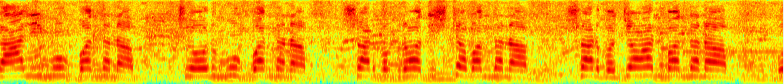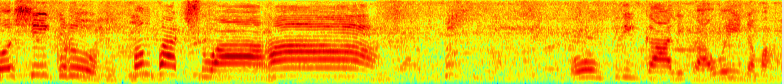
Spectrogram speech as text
কালী মুখ বন্ধনম চোরমুখ বন্ধনম সর্বগ্রহদিষ্ট বন্ধনম সর্বজন বন্ধনম বশীকুরু পাঠ স্বাহা। ওম ক্রিং কালিকা ওই নমঃ।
